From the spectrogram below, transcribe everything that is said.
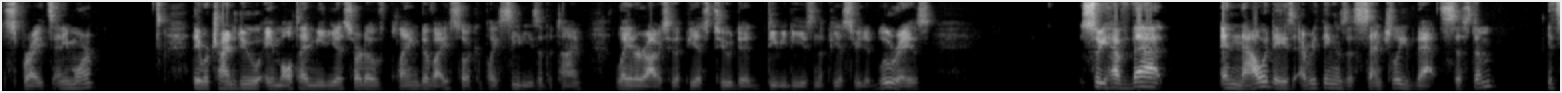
sprites anymore. They were trying to do a multimedia sort of playing device, so it could play CDs at the time. Later, obviously, the PS2 did DVDs and the PS3 did Blu-rays. So you have that, and nowadays everything is essentially that system it's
